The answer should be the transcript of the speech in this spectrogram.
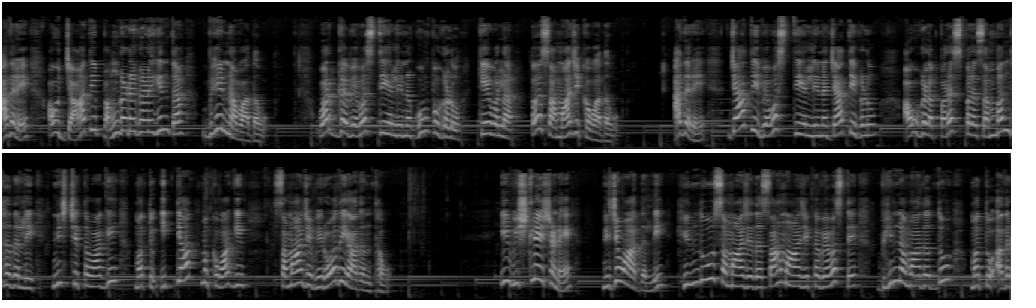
ಆದರೆ ಅವು ಜಾತಿ ಪಂಗಡಗಳಿಗಿಂತ ಭಿನ್ನವಾದವು. ವರ್ಗ ವ್ಯವಸ್ಥೆಯಲ್ಲಿನ ಗುಂಪುಗಳು ಕೇವಲ ಅಸಾಮಾಜಿಕವಾದವು. ಆದರೆ ಜಾತಿ ವ್ಯವಸ್ಥೆಯಲ್ಲಿನ ಜಾತಿಗಳು ಅವುಗಳ ಪರಸ್ಪರ ಸಂಬಂಧದಲ್ಲಿ ನಿಶ್ಚಿತವಾಗಿ ಮತ್ತು ಇತ್ಯಾತ್ಮಕವಾಗಿ ಸಮಾಜ ವಿರೋಧಿಯಾದಂಥವು. ಈ ವಿಶ್ಲೇಷಣೆ ನಿಜವಾದಲ್ಲಿ ಹಿಂದೂ ಸಮಾಜದ ಸಾಮಾಜಿಕ ವ್ಯವಸ್ಥೆ ಭಿನ್ನವಾದದ್ದು ಮತ್ತು ಅದರ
